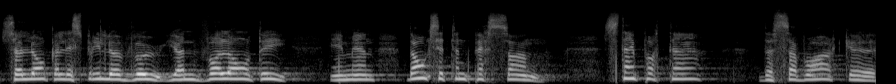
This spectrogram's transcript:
selon que l'esprit le veut. Il y a une volonté. Amen. Donc, c'est une personne. C'est important de savoir que.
